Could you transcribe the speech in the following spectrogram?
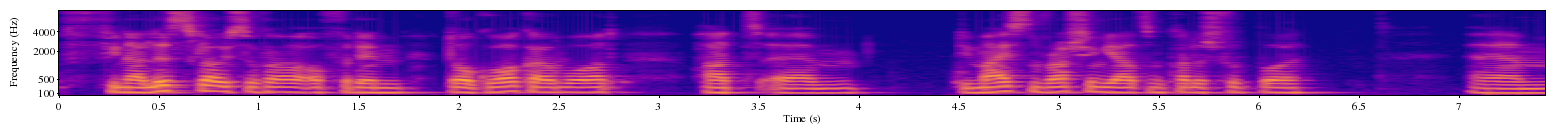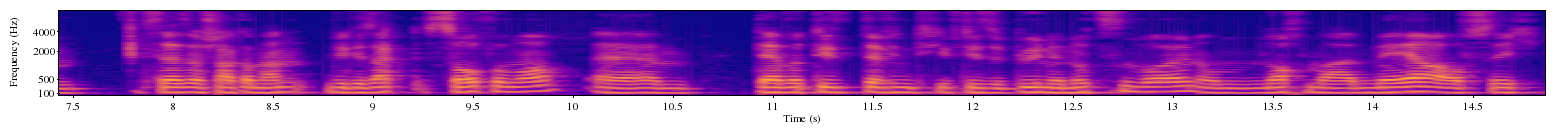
Finalist, glaube ich, sogar auch für den Dog Walker Award, hat ähm, die meisten Rushing Yards im College Football. Ähm, sehr, sehr starker Mann. Wie gesagt, Sophomore. Ähm, der wird die, definitiv diese Bühne nutzen wollen, um nochmal mehr auf sich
